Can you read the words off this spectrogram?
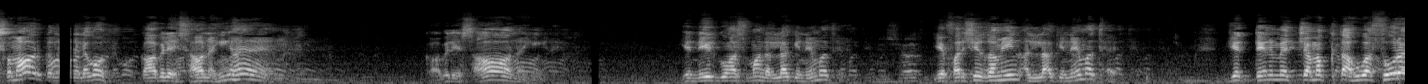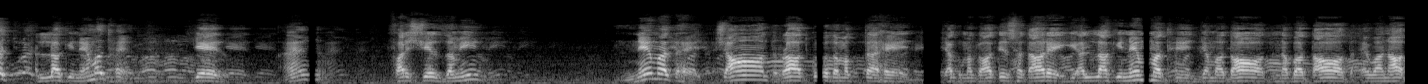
شمار کرنے لگو، قابل احسان نہیں ہے قابل احسان نہیں ہے یہ نیل گو آسمان اللہ کی نعمت ہے۔ یہ فرش زمین اللہ کی نعمت ہے۔ یہ دن میں چمکتا ہوا سورج اللہ کی نعمت ہے۔ یہ فرش زمین نعمت ہے۔ چاند رات کو دمکتا ہے، جگمگاتے ستارے یہ اللہ کی نعمت ہیں۔ جمادات، نباتات، حیوانات۔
